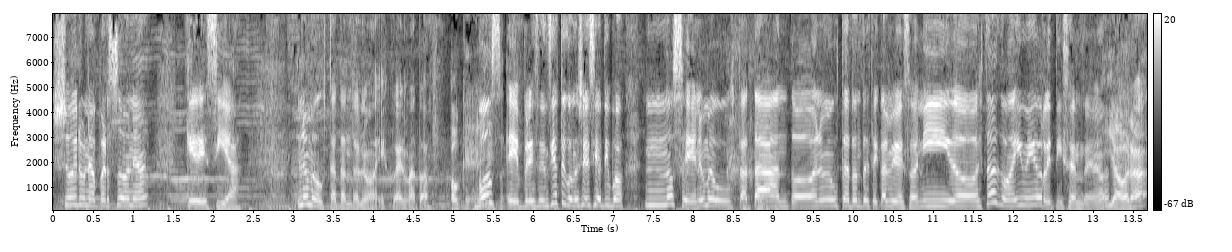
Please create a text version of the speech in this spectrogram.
yo era una persona que decía. No me gusta tanto el nuevo disco del Mato. Ok. Vos eh, presenciaste cuando yo decía tipo, "Mm, no sé, no me gusta tanto, no me gusta tanto este cambio de sonido. Estaba como ahí medio reticente, ¿no? Y ahora,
